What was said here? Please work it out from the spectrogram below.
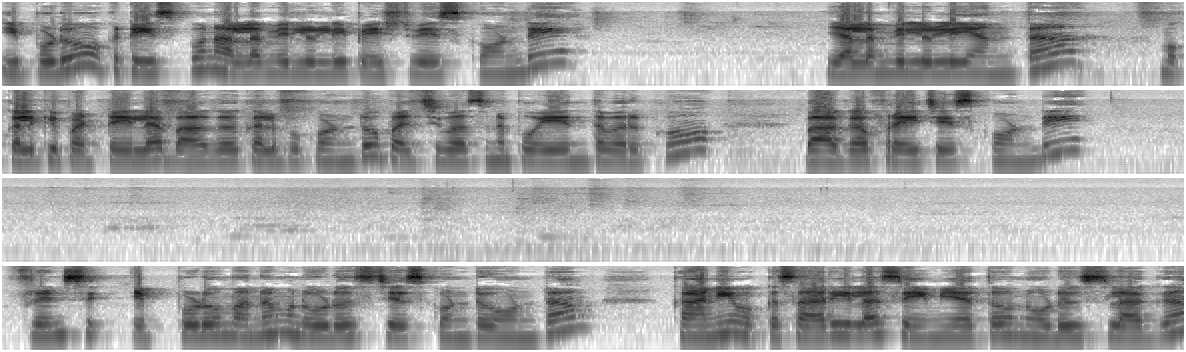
ఇప్పుడు ఒక టీ స్పూన్ అల్లం వెల్లుల్లి పేస్ట్ వేసుకోండి. అల్లం వెల్లుల్లి అంతా ముక్కలకి పట్టేలా బాగా కలుపుకుంటూ పచ్చివాసన పోయేంత వరకు బాగా ఫ్రై చేసుకోండి. ఫ్రెండ్స్ ఎప్పుడు మనం నూడిల్స్ చేసుకుంటూ ఉంటాం. కానీ ఒకసారి ఇలా సేమియాతో నూడిల్స్ లాగా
